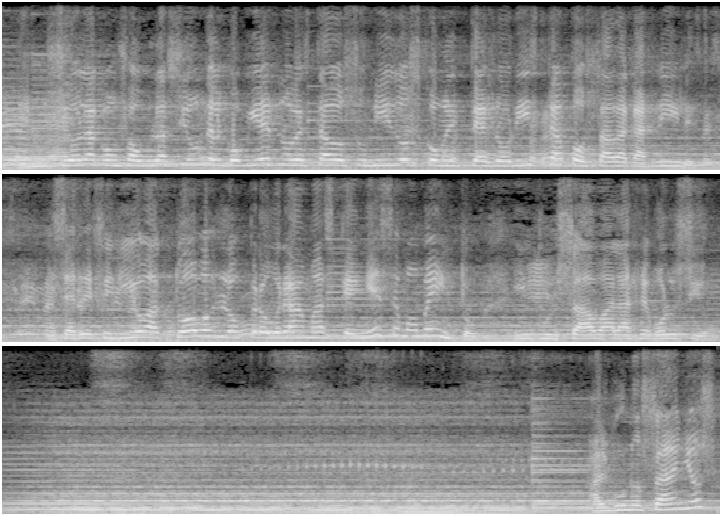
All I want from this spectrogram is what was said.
Denunció la confabulación del gobierno de Estados Unidos con el terrorista Posada Carriles y se refirió a todos los programas que en ese momento impulsaba la revolución. Algunos años,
